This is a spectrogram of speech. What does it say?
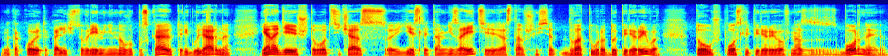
на какое-то количество времени, но выпускают регулярно. Я надеюсь, что вот сейчас, если там не за эти оставшиеся два тура до перерыва, то уж после перерывов на сборные,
